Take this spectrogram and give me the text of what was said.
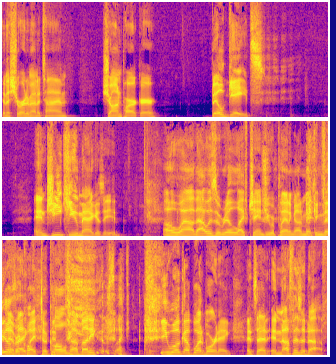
in a short amount of time Sean Parker, Bill Gates, and GQ magazine. Oh wow, that was a real life change you were planning on making that never like- quite took hold, huh, buddy? It was like he woke up one morning and said, "Enough is enough."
